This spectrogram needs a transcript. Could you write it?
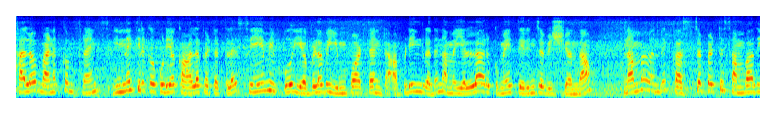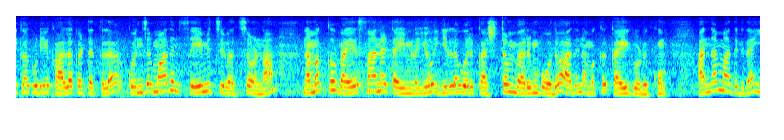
ஹலோ வணக்கம் ஃப்ரெண்ட்ஸ் இன்றைக்கி இருக்கக்கூடிய காலகட்டத்தில் சேமிப்பு எவ்வளவு இம்பார்ட்டண்ட் அப்படிங்கிறது நம்ம எல்லாருக்குமே தெரிஞ்ச விஷயந்தான் நம்ம வந்து கஷ்டப்பட்டு சம்பாதிக்கக்கூடிய காலகட்டத்தில் கொஞ்சமாவது சேமித்து வச்சோன்னா நமக்கு வயசான டைம்லையோ இல்லை ஒரு கஷ்டம் வரும்போதோ அது நமக்கு கை கொடுக்கும். அந்த மாதிரி தான்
